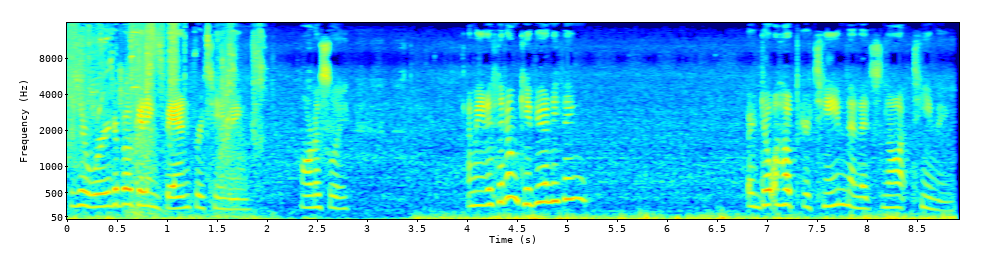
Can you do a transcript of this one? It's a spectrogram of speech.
because they're worried about getting banned for teaming. Honestly. I mean, if they don't give you anything and don't help your team, then it's not teaming.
